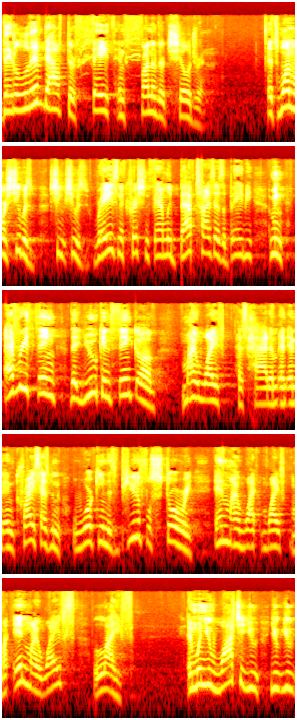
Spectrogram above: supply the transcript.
they lived out their faith in front of their children. It's one where she was, she, she was raised in a Christian family, baptized as a baby. I mean, everything that you can think of, my wife has had him, and, and, and Christ has been working this beautiful story in my wife, my, in my wife's life. And when you watch it, you, you, you,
